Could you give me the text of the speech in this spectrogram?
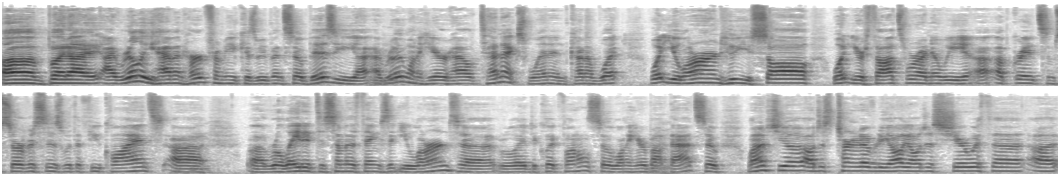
Um, but I, I really haven't heard from you because we've been so busy. I, I really want to hear how 10x went and kind of what, what you learned, who you saw, what your thoughts were. I know we uh, upgraded some services with a few clients uh, uh, related to some of the things that you learned uh, related to ClickFunnels. So want to hear about that. So why don't you? I'll just turn it over to y'all. Y'all just share with uh, uh,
